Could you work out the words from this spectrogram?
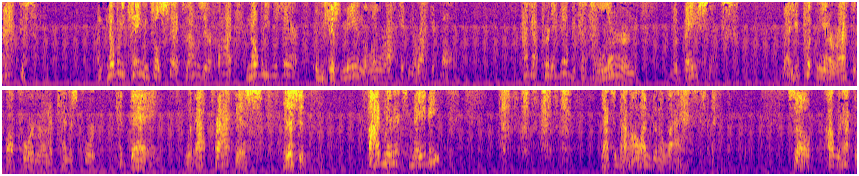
practicing. Nobody came until 6, and I was there at 5. Nobody was there. It was just me and the little racket and the racquetball. I got pretty good because I learned the basics. Now, you put me in a racquetball court or on a tennis court today without practice, listen, five minutes maybe, that's about all I'm going to last. So I would have to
